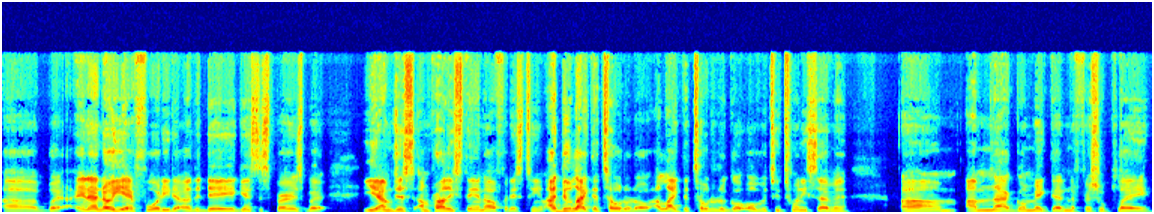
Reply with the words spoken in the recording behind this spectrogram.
Uh, but and I know he had 40 the other day against the Spurs, but yeah, I'm just I'm probably staying off of this team. I do like the total though. I like the total to go over 227. Um, I'm not gonna make that an official play.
